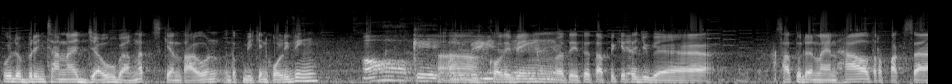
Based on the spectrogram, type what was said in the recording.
udah berencana jauh banget sekian tahun untuk bikin co-living Oh, oke. Uh, co-living, iya, co-living iya, iya. waktu itu tapi kita Iya. juga satu dan lain hal terpaksa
